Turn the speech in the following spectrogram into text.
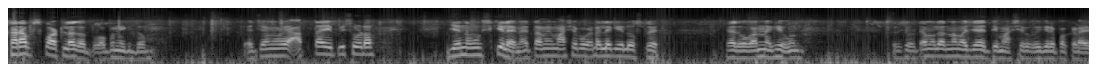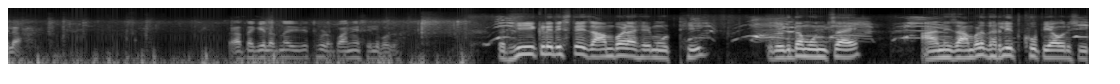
खराब स्पॉटला जातो आपण एकदम. त्याच्यामुळे आत्ता एपिसोड येणं मुश्किल आहे. नाही तर आम्ही मासे पकडायला गेलो असतो या दोघांना घेऊन. तर छोट्या मुलांना मजा येते मासे वगैरे पकडायला. तर आता गेलात नाही तिथे थोडं पाणी असेल बघा. तर ही इकडे दिसते जांभळ आहे मोठी. तर एकदम उंच आहे. आणि जांभळं धरलीत खूप यावर्षी.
